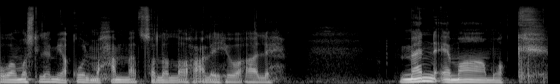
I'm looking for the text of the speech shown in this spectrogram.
هو مسلم يقول محمد صلى الله عليه وآله. من إمامك؟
